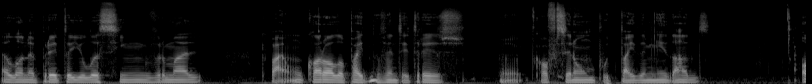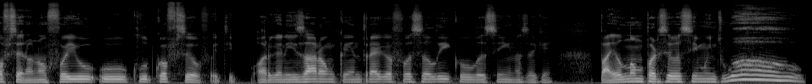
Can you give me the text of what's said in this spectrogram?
a lona preta e o lacinho vermelho, que pá, um Corolla pai de 93, eh, que ofereceram um puto pai da minha idade. Ofereceram, não foi o, o clube que ofereceu, foi tipo, organizaram que a entrega fosse ali com o lacinho, não sei o quê. Pá, ele não me pareceu assim muito, uou! Wow!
